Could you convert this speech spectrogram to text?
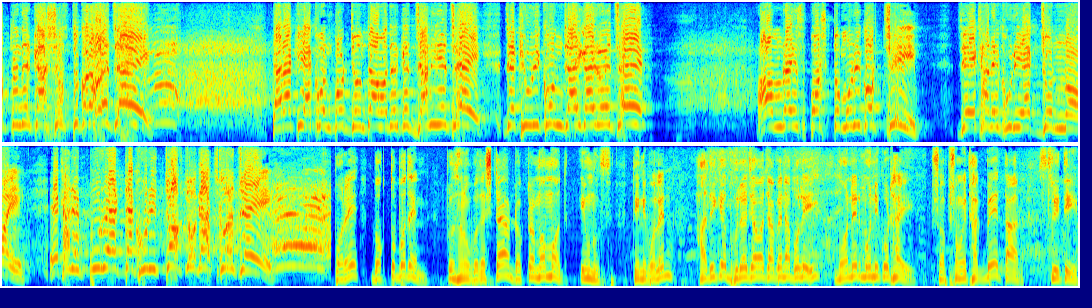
আপনাদেরকে আশ্বস্ত করা হয়েছে? কি এখন পর্যন্ত আমাদেরকে জানিয়েছে যে খুনি কোন জায়গায় রয়েছে? আমরা স্পষ্ট মনে করছি যে এখানে খুনি একজন নয়। এখানে পুরো একটা খুনি চক্র কাজ করেছে। পরে বক্তব্য দেন প্রধান উপদেষ্টা ডক্টর মোহাম্মদ ইউনুস। তিনি বলেন হাদিকে ভুলে যাওয়া যাবে না বলেই মনের মণিকোঠায় সবসময় থাকবে তার স্মৃতি।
